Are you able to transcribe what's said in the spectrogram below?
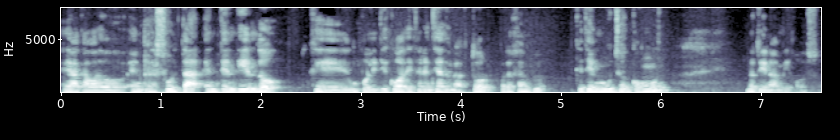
he acabado en resulta entendiendo que un político, a diferencia de un actor, por ejemplo, que tiene mucho en común, no tiene amigos.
